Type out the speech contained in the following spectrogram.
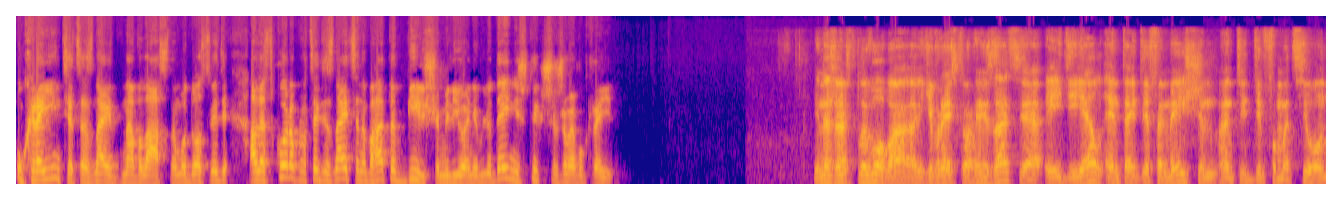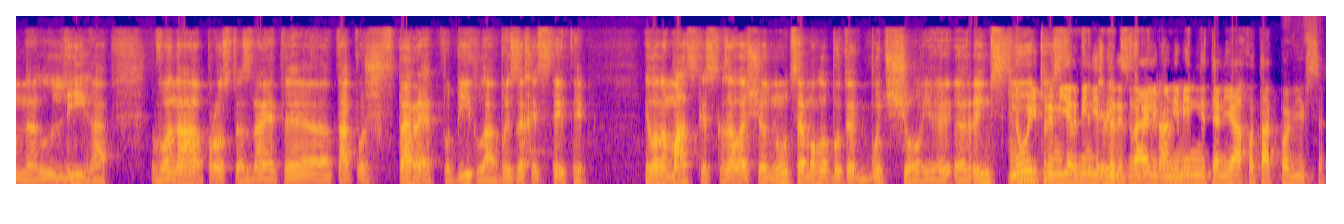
українці це знають на власному досвіді, але скоро про це дізнається набагато більше мільйонів людей, ніж тих, що живе в Україні. І, на жаль, впливова єврейська організація ADL, Anti-Defamation, антидефамаційна ліга, вона просто, знаєте, також вперед побігла, аби захистити Ілона Маска. Сказала, що ну це могло бути будь-що. Римські Ну і прем'єр-міністр Ізраїлю вітання. Бенямін Нетаньяху так повівся.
